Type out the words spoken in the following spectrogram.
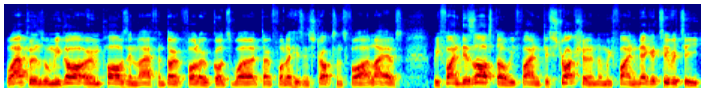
what happens when we go our own paths in life and don't follow God's word, don't follow his instructions for our lives, we find disaster, we find destruction, and we find negativity,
